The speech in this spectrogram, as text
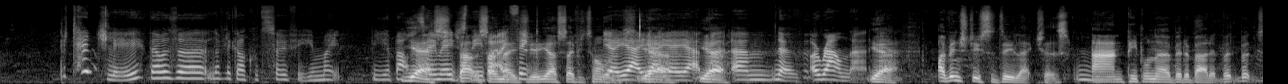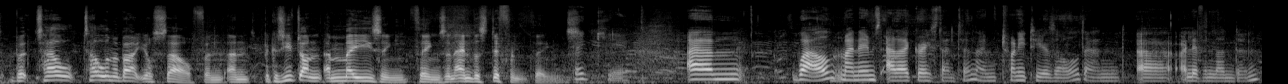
Potentially, there was a lovely girl called Sophie who might be about yes, the same age about as me, the same but age I think yeah, Sophie Thomas. Yeah, yeah, yeah, yeah, yeah. yeah. But um, no, around that. yeah. yeah. I've introduced the Do lectures, mm. and people know a bit about it. But but but tell tell them about yourself, and and because you've done amazing things and endless different things. Thank you. Um, well, my name's Ella Grace Denton. I'm 22 years old, and uh, I live in London.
